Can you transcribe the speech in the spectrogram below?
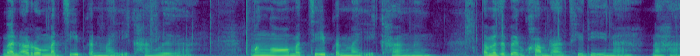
เหมือนอารมณ์มาจีบกันใหม่อีกครั้งเลยอะมาง้อมาจีบกันใหม่อีกครั้งหนึ่ง แต่มันจะเป็นความรักที่ดีนะนะคะ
